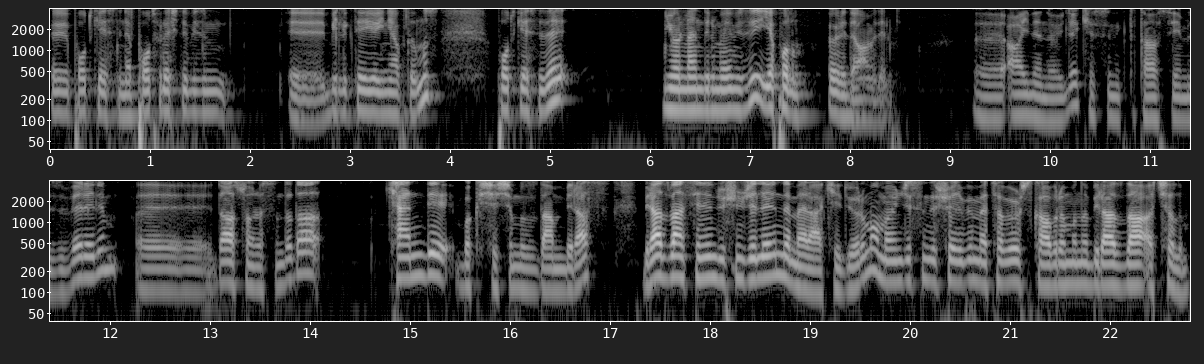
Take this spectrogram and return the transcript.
e, podcastine, Podfresh'te bizim e, birlikte yayın yaptığımız podcast'te de yönlendirmemizi yapalım. Öyle devam edelim. Ee, aynen öyle. Kesinlikle tavsiyemizi verelim. Ee, daha sonrasında da kendi bakış açımızdan biraz. Biraz ben senin düşüncelerini de merak ediyorum ama öncesinde şöyle bir metaverse kavramını biraz daha açalım.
